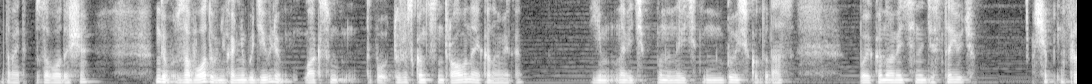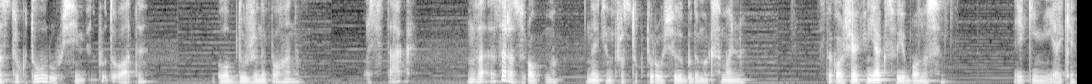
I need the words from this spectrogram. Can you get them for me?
Давайте по заводу ще. Ну, типу, заводи, унікальні будівлі, максимум, типу, дуже сконцентрована економіка. Їм навіть вони навіть близько до нас по економіці не дістають. Щоб інфраструктуру всім відбудувати. Було б дуже непогано. Ось так. За- зараз зробимо. Навіть інфраструктура усюди буде максимальна. Це також як ніяк свої бонуси. Які ніякі.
